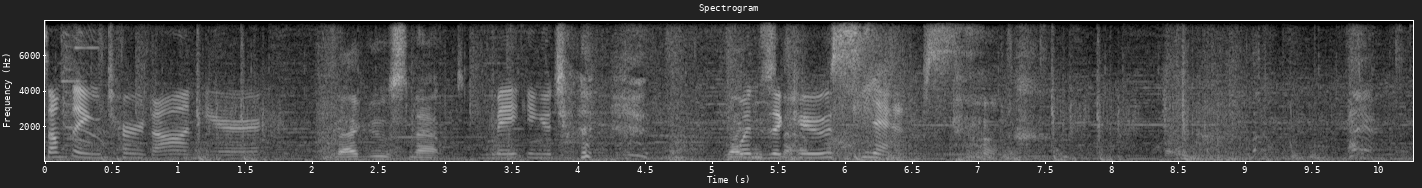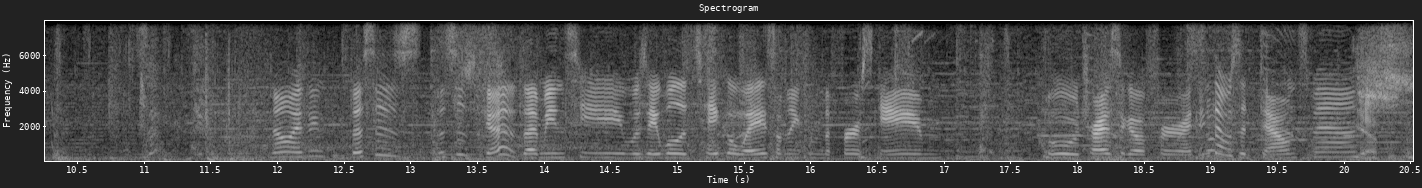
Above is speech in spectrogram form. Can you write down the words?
Something turned on here, Zagoo snapped. making a. ch- Zagoo when snapped. Zagoo snaps. No, I think this is this is good. That means he was able to take away something from the first game. Ooh, tries to go for I think that was a down smash. Yes.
